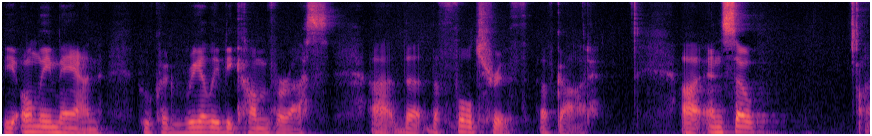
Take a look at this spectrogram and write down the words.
the only man who could really become for us uh, the, the full truth of God. Uh, and so uh,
